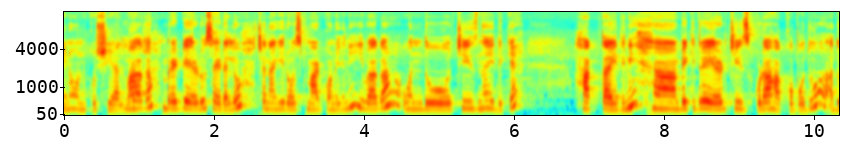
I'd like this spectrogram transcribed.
ಏನೋ ಒಂದು ಖುಷಿ ಅಲ್ವಾ? ಇವಾಗ ಬ್ರೆಡ್ ಎರಡೂ ಸೈಡಲ್ಲೂ ಚೆನ್ನಾಗಿ ರೋಸ್ಟ್ ಮಾಡ್ಕೊಂಡಿದ್ದೀನಿ. ಇವಾಗ ಒಂದು ಚೀಸ್ನ ಇದಕ್ಕೆ ಹಾಕ್ತಾ ಇದ್ದೀನಿ. ಬೇಕಿದ್ದರೆ ಎರಡು ಚೀಸ್ ಕೂಡ ಹಾಕ್ಕೋಬೋದು. ಅದು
